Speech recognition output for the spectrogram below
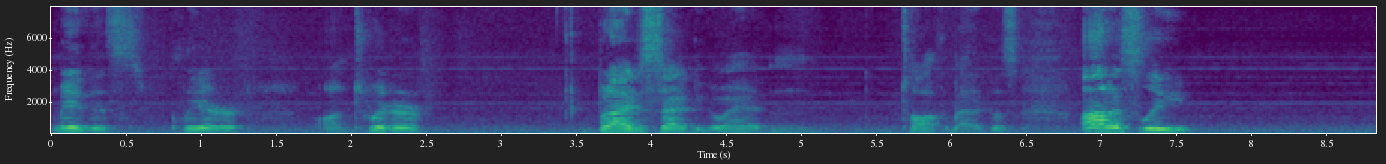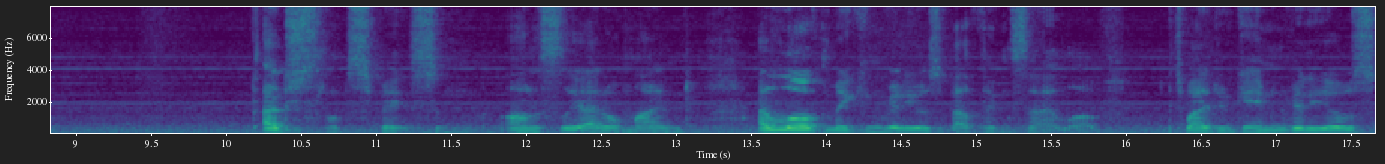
made this clear on Twitter, but I decided to go ahead and talk about it because honestly, I just love space, and honestly, I don't mind. I love making videos about things that I love. That's why I do gaming videos.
